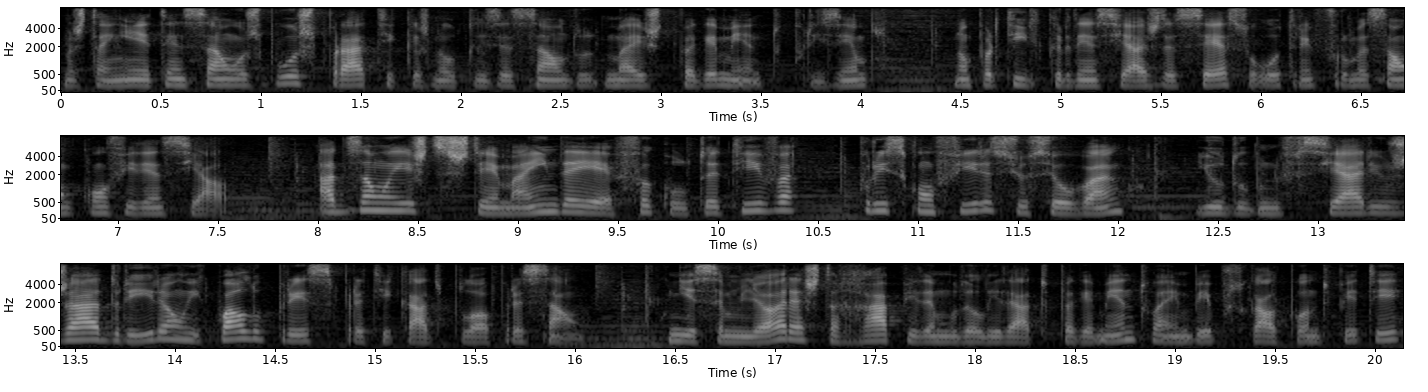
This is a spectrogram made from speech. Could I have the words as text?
mas tenham atenção às boas práticas na utilização de meios de pagamento, por exemplo, não partilhe credenciais de acesso ou outra informação confidencial. A adesão a este sistema ainda é facultativa, por isso confira se o seu banco e o do beneficiário já aderiram e qual o preço praticado pela operação. Conheça melhor esta rápida modalidade de pagamento em bportugal.pt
